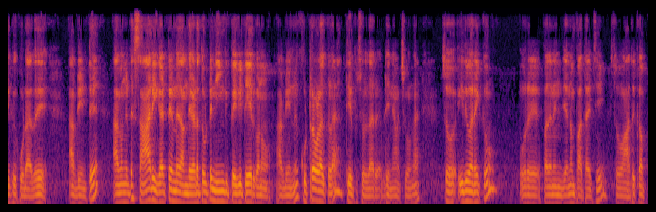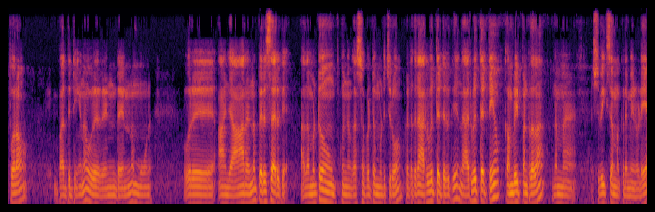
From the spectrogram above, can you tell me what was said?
இருக்கக்கூடாது அப்படின்ட்டு அவங்ககிட்ட சாரி கேட்டு என்ன அந்த இடத்த விட்டு நீங்கி போய்கிட்டே இருக்கணும் அப்படின்னு குற்ற வழக்கில் தீர்ப்பு சொல்றாரு அப்படின்னு வச்சுக்கோங்க. ஸோ இது வரைக்கும் ஒரு பதினஞ்சு எண்ணம் பார்த்தாச்சு. ஸோ அதுக்கப்புறம் பார்த்துட்டிங்கன்னா ஒரு ரெண்டு எண்ணம் மூணு ஒரு அஞ்சு ஆறு எண்ணம் பெருசாக இருக்குது அதை மட்டும் கொஞ்சம் கஷ்டப்பட்டு முடிச்சிருவோம். கிட்டத்தட்ட அறுபத்தெட்டு இருக்குது இந்த அறுபத்தெட்டையும் கம்ப்ளீட் பண்ணுறதான் நம்ம சுபிக்ஸம் அகாடமியினுடைய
